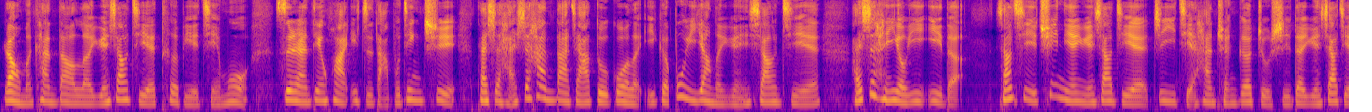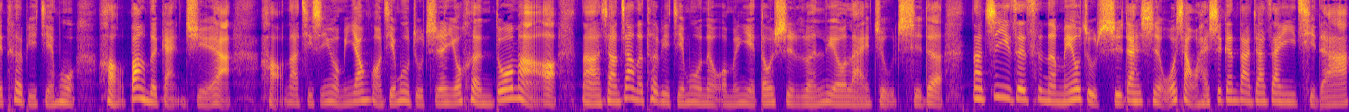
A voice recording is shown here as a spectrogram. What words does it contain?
让我们看到了元宵节特别节目。虽然电话一直打不进去，但是还是和大家度过了一个不一样的元宵节，还是很有意义的。想起去年元宵节，志毅姐和纯哥主持的元宵节特别节目，好棒的感觉啊！好，那其实因为我们央广节目主持人有很多嘛啊，那像这样的特别节目呢，我们也都是轮流来主持的。那志毅这次呢没有主持，但是我想我还是跟大家在一起的啊，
